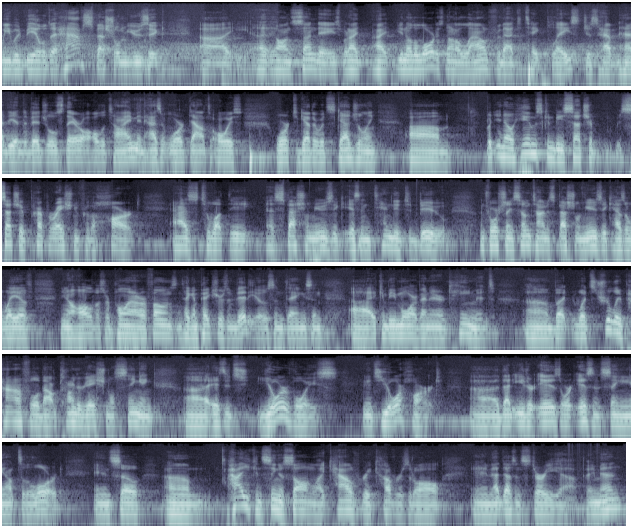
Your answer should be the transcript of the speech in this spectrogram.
we would be able to have special music uh, on Sundays, but I, I, you know, the Lord has not allowed for that to take place. Just haven't had the individuals there all the time, and hasn't worked out to always work together with scheduling. Um, but you know, hymns can be such a such a preparation for the heart as to what the uh, special music is intended to do. Unfortunately, sometimes special music has a way of, you know, all of us are pulling out our phones and taking pictures and videos and things, and uh, it can be more of an entertainment. Uh, but what's truly powerful about congregational singing uh, is it's your voice and it's your heart uh, that either is or isn't singing out to the Lord. And so, um, how you can sing a song like Calvary covers it all, and that doesn't stir you up. Amen?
